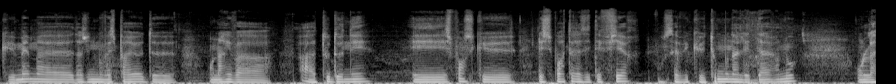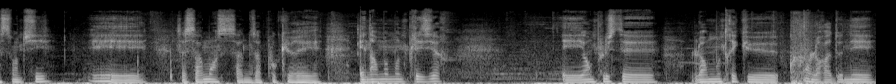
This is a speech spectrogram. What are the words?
que même euh, dans une mauvaise période, euh, on arrive à, à, tout donner. Et je pense que les supporters étaient fiers. On savait que tout le monde allait derrière nous. On l'a senti et sincèrement ça nous a procuré énormément de plaisir et en plus leur montrer que on leur a donné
